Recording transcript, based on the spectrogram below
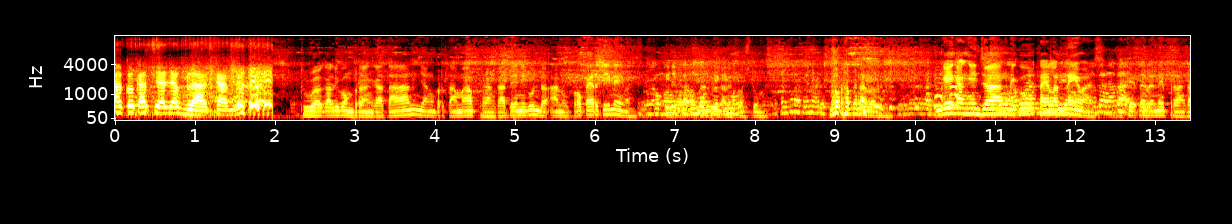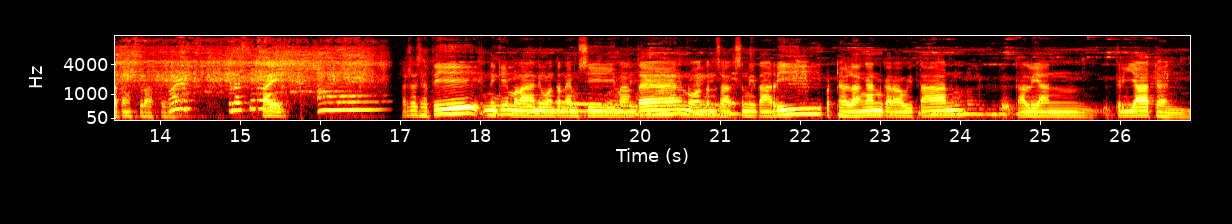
Aku kasihan yang belakang. Dua kali pemberangkatan, yang pertama berangkatnya ini ndak anu properti nih mas. Ini gak umum Kali kostum. Mau rapi nalo. Nggih kang ngenjang niku talente mas. Pakai talente berangkat teng Surabaya. Saya. Harsa Jati niki melayani wonten MC manten, wonten seni tari, pedalangan, karawitan, kalian kriya dan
